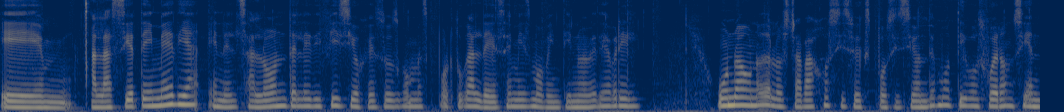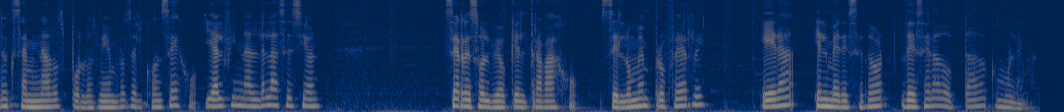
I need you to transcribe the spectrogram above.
Em, a las siete y media, en el salón del edificio Jesús Gómez Portugal de ese mismo 29 de abril, uno a uno de los trabajos y su exposición de motivos fueron siendo examinados por los miembros del Consejo y al final de la sesión se resolvió que el trabajo Celumen Proferre era el merecedor de ser adoptado como lema.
